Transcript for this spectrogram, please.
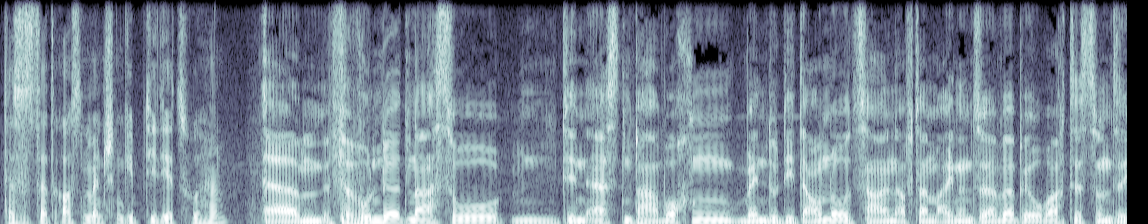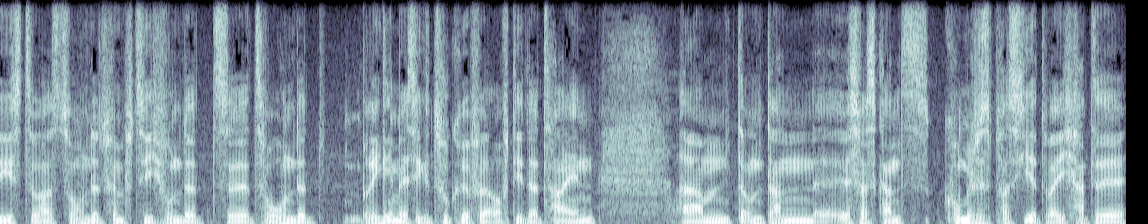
dass es da draußen Menschen gibt, die dir zuhören? Ähm, verwundert nach so den ersten paar Wochen, wenn du die Downloadzahlen auf deinem eigenen Server beobachtest und siehst, du hast so 150, 100, 200 regelmäßige Zugriffe auf die Dateien. Ähm, und dann ist was ganz Komisches passiert, weil ich hatte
